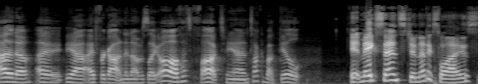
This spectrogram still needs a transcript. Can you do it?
I don't know. I yeah, I'd forgotten, and I was like, oh, that's fucked, man. Talk about guilt. it makes sense genetics wise.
